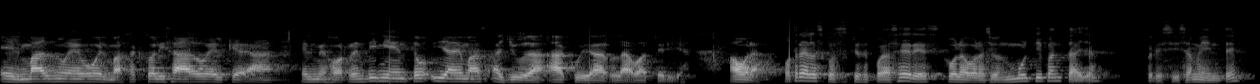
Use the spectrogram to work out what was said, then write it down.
El más nuevo, el más actualizado, el que da el mejor rendimiento y además ayuda a cuidar la batería. Ahora, otra de las cosas que se puede hacer es colaboración multipantalla, precisamente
